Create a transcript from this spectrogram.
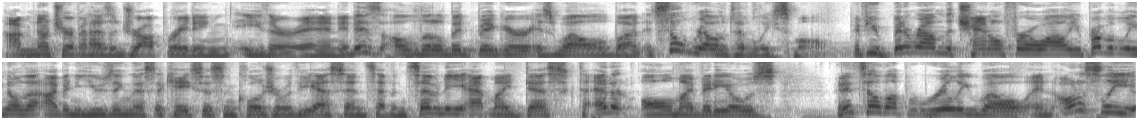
I'm not sure if it has a drop rating either, and it is a little bit bigger as well, but it's still relatively small. If you've been around the channel for a while, you probably know that I've been using this Acasis enclosure with the SN770 at my desk to edit all my videos and it's held up really well, and honestly,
